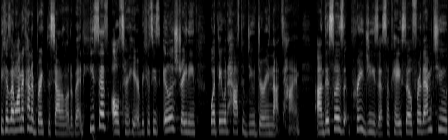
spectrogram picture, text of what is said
because I want to kind of break this down a little bit. He says altar here because he's illustrating what they would have to do during that time. Um, this was pre Jesus, okay? So for them to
